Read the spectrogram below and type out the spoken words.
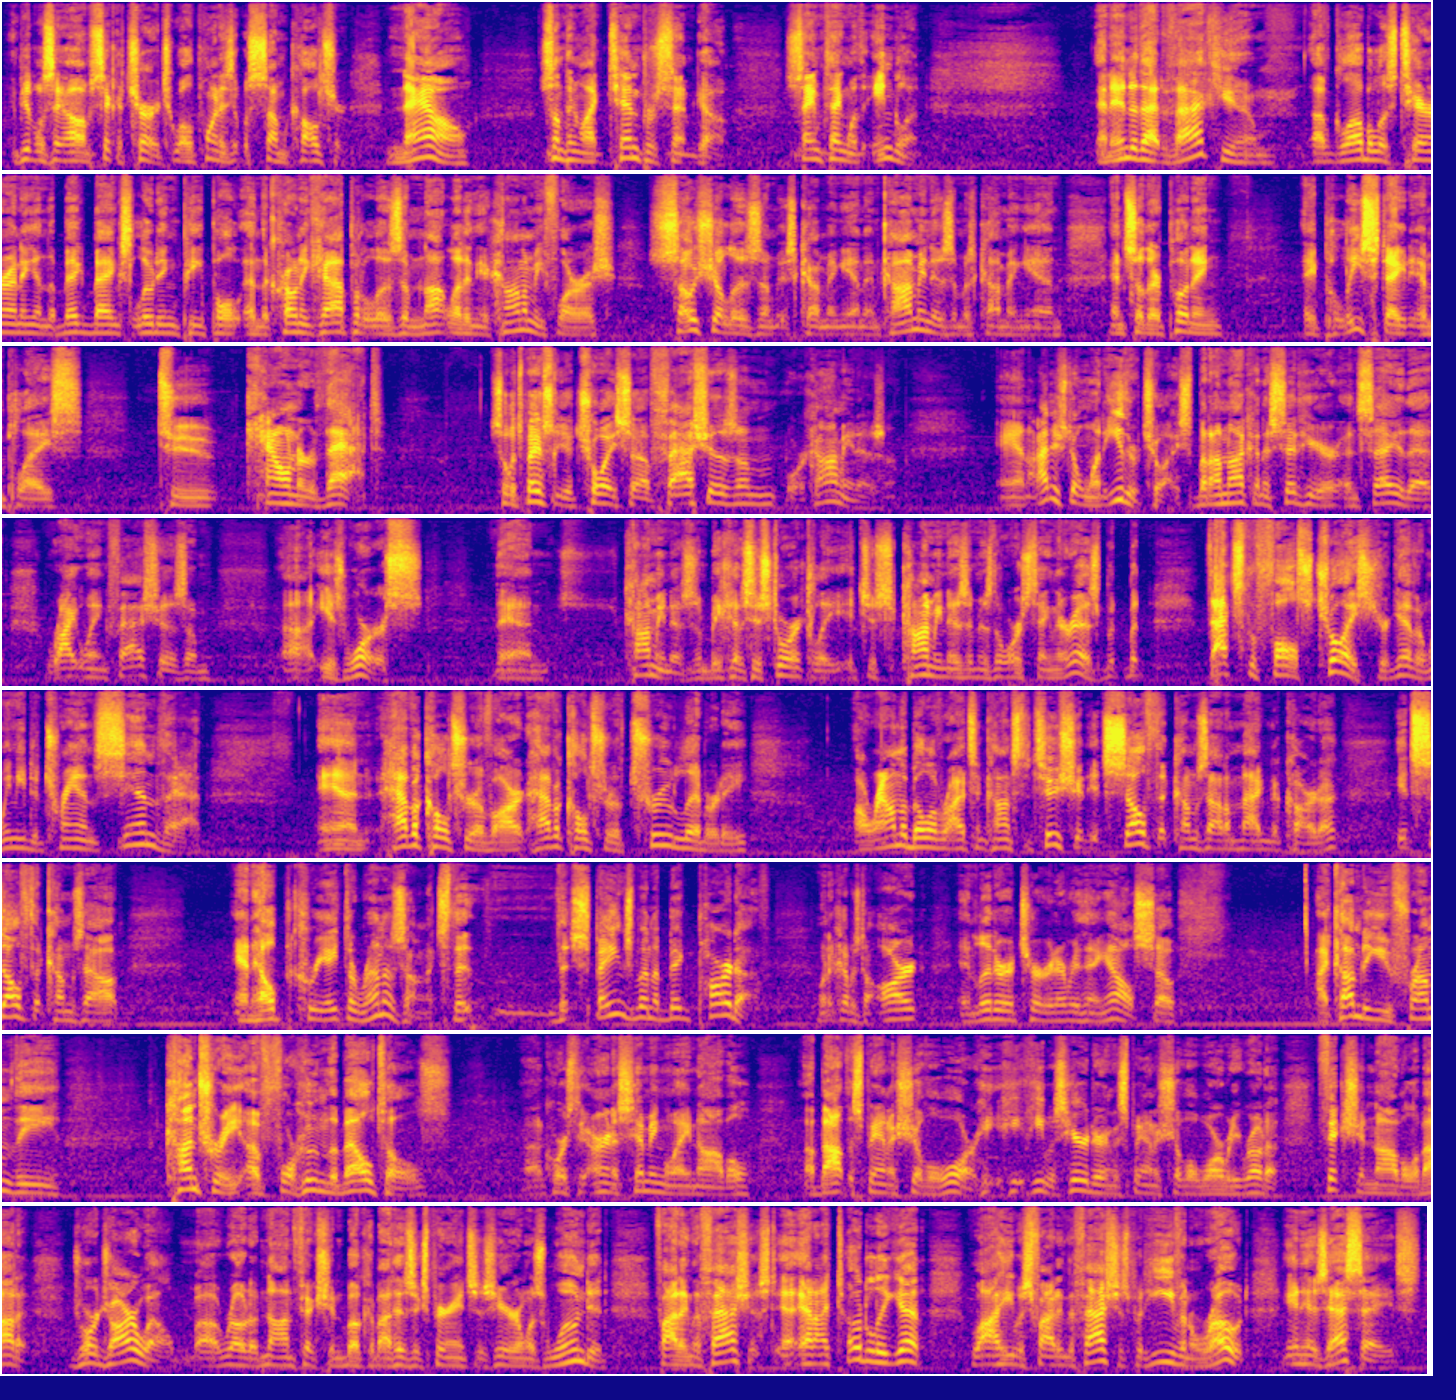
And people say, oh, I'm sick of church. Well, the point is, it was some culture. Now, something like 10% go. Same thing with England. And into that vacuum of globalist tyranny and the big banks looting people and the crony capitalism not letting the economy flourish, socialism is coming in and communism is coming in. And so they're putting a police state in place to counter that. So it's basically a choice of fascism or communism. And I just don't want either choice. But I'm not going to sit here and say that right wing fascism uh, is worse than communism because historically it just communism is the worst thing there is. But but that's the false choice you're given. We need to transcend that and have a culture of art, have a culture of true liberty around the Bill of Rights and Constitution itself that comes out of Magna Carta, itself that comes out and helped create the Renaissance that that Spain's been a big part of when it comes to art and literature and everything else. So I come to you from the country of For Whom the Bell Tolls, uh, of course, the Ernest Hemingway novel about the Spanish Civil War. He, he, he, was here during the Spanish Civil War, but he wrote a fiction novel about it. George Orwell uh, wrote a nonfiction book about his experiences here and was wounded fighting the fascists. And I totally get why he was fighting the fascists, but he even wrote in his essays,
